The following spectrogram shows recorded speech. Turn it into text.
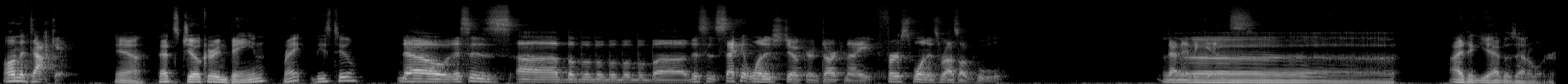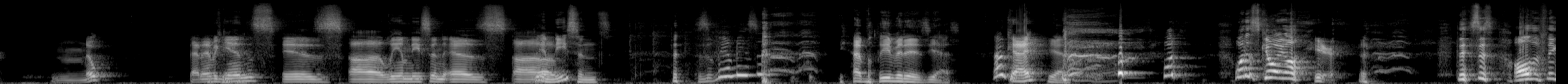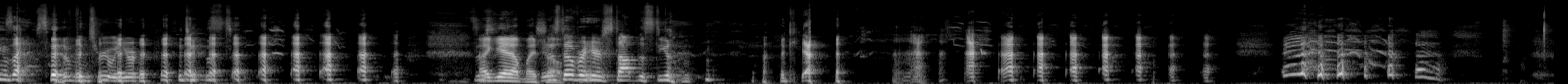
on the docket. Yeah, that's Joker and Bane, right? These two. No, this is uh, bu- bu- bu- bu- bu- bu- bu- this is second one is Joker, Dark Knight. First one is Ra's al Ghul. Batman Begins. Uh, I think you have those out of order. Nope. Batman. Begins is uh, Liam Neeson as uh, Liam Neeson's. Is it Liam Neeson? I believe it is. Yes. okay. Yeah. what what is going on here? This is all the things I've said have been true, and you're just I get out you're myself. just over here. Stop the stealing. Yeah.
